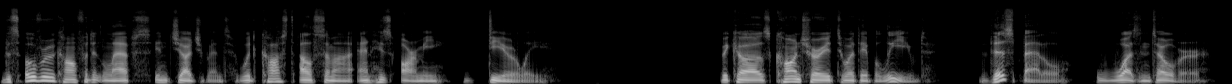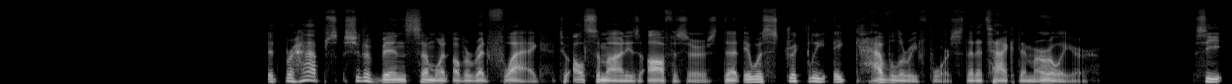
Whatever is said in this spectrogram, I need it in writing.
This overconfident lapse in judgment would cost Al Samah and his army dearly. Because, contrary to what they believed, this battle wasn't over. It perhaps should have been somewhat of a red flag to Al Samani's officers that it was strictly a cavalry force that attacked them earlier. See,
